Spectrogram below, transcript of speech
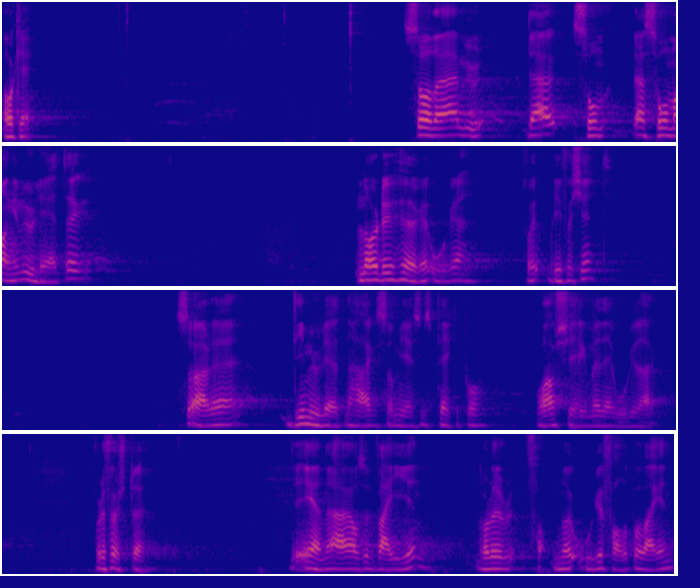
Ok. Så det er, det er, så, det er så mange muligheter når du hører ordet for, bli forkynt, så er det de mulighetene her som Jesus peker på. Hva skjer med det ordet der? For det første Det ene er altså veien. Når, det, når ordet faller på veien,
